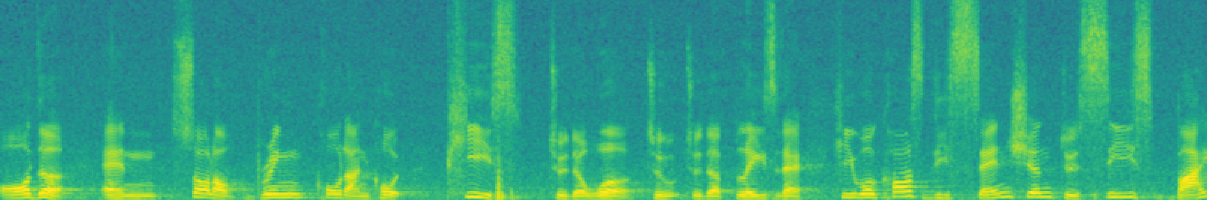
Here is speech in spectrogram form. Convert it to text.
order and sort of bring, quote unquote, peace to the world, to, to the place there. He will cause dissension to cease by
